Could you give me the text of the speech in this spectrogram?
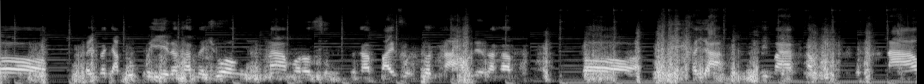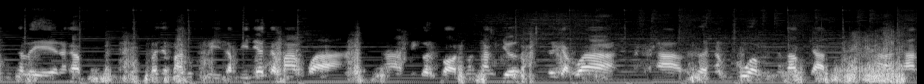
ก็เป็นประจำทุกปีนะครับ ในช่วงหน้ามรสุมนะครับปลายฝนต้นหนาวเนี่ยนะครับ ก็มีขยะที่มากับน้ำทะเลนะครับ ก็จะมาทุกปีแต่ปีนี้จะมากกว่าปีก่อนๆค่อนข้างเยอะเนื่องจากว่าเกิดน้ำท่วมนะครับจากทาง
